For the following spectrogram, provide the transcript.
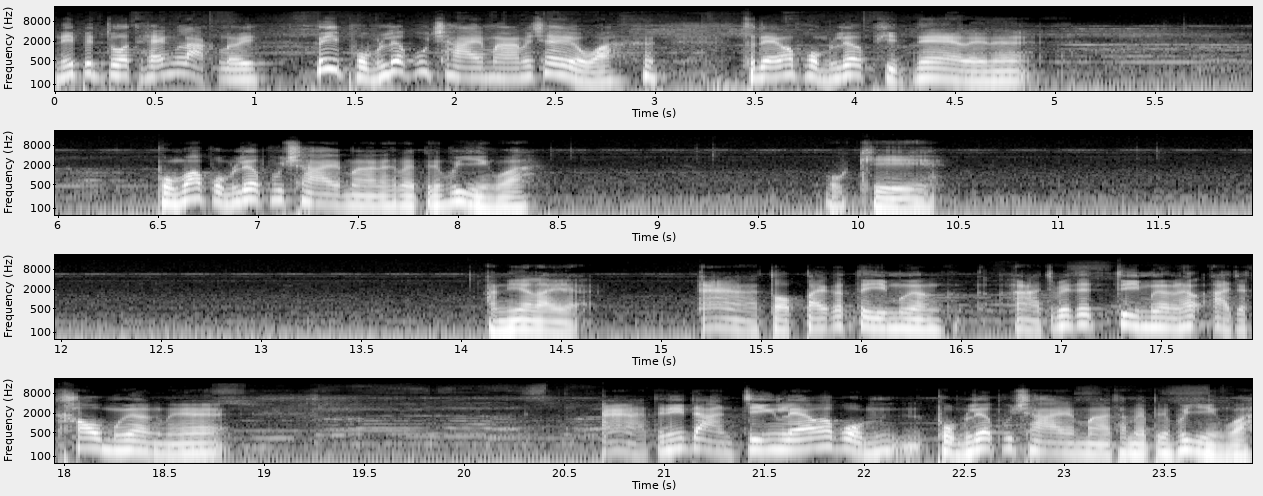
นนี้เป็นตัวแท้งหลักเลย เฮ้ยผมเลือกผู้ชายมาไม่ใช่เหรอวะ แสดงว่าผมเลือกผิดแน่เลยนะ ผมว่าผมเลือกผู้ชายมานะทำไมเป็นผู้หญิงวะ โอเค อันนี้อะไรอะ อ่า ต่อไปก็ตีเมือง อาจจะไม่ได้ตีเมืองแล้วอาจจะเข้าเมืองนะฮะ อ่าแต่นี้ด่านจริงแล้วครับผม ผมเลือกผู้ชายมาทำไมเป็นผู้หญิงวะ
